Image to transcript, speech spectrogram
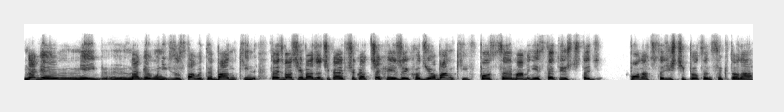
nagle, mieli, nagle u nich zostały te banki. To jest właśnie bardzo ciekawy przykład Czechy, jeżeli chodzi o banki. W Polsce mamy niestety już 40, ponad 40% sektora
